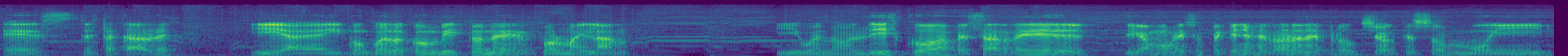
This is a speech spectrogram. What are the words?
es destacable. Y, ahí concuerdo con Víctor en For My Land. Y bueno, el disco, a pesar de, digamos, esos pequeños errores de producción que son muy,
